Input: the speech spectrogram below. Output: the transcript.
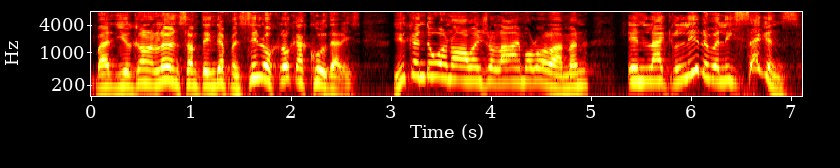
But you're going to learn something different. See, look, look how cool that is. You can do an orange, a lime, or a lemon in like literally seconds.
